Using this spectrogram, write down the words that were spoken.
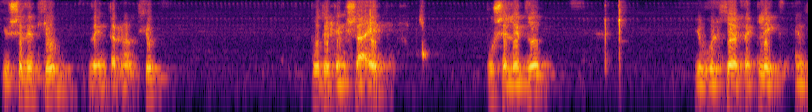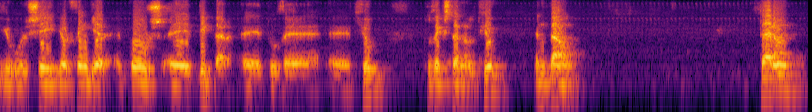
You see the tube, the internal tube, put it inside, push a little, you will hear the click and you will see your finger goes uh, deeper uh, to the uh, tube, to the external tube, and down. Turn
